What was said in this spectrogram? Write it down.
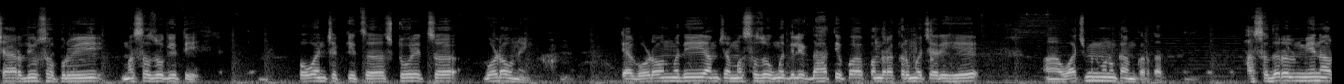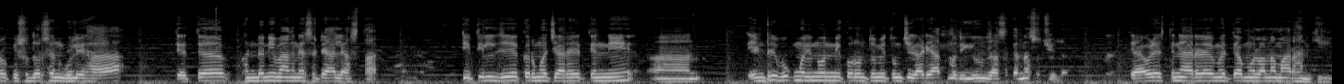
चार दिवसापूर्वी मसाजोग येथे पवन चक्कीचं स्टोरेजचं गोडाऊन आहे. त्या गोडाऊनमध्ये आमच्या मसाजोगमधील एक दहा ते प पंधरा कर्मचारी हे वॉचमॅन म्हणून काम करतात. हा सदर मेन आरोपी सुदर्शन घुले हा त्या खंडणी मागण्यासाठी आले असता तेथील जे कर्मचारी आहेत त्यांनी एंट्री बुकमध्ये नोंदणी करून तुम्ही तुमची गाडी आतमध्ये घेऊन जा असं त्यांना सुचविलं. त्यावेळेस त्यांनी अरेरावीमध्ये त्या मुलांना मारहाण केली.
